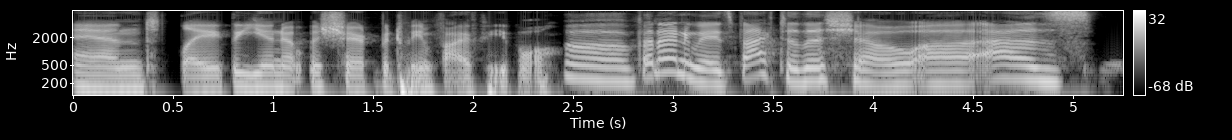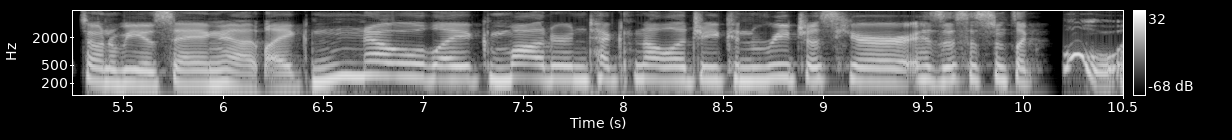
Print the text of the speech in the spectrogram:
and like the unit was shared between five people. Uh, but anyways, back to this show. Uh, as Toneby is saying that like no like modern technology can reach us here, his assistant's like, "Ooh,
